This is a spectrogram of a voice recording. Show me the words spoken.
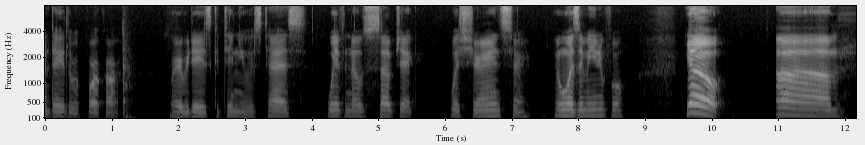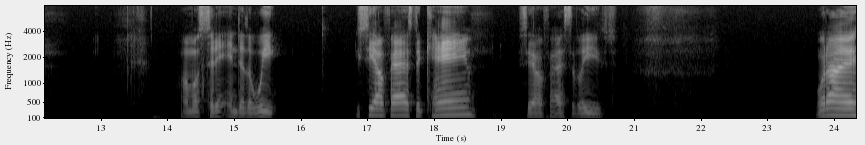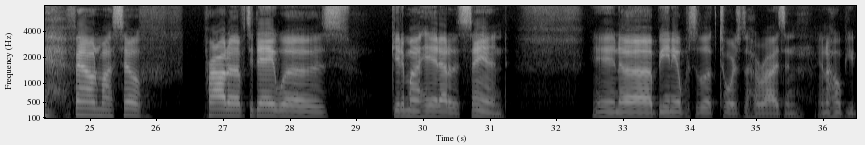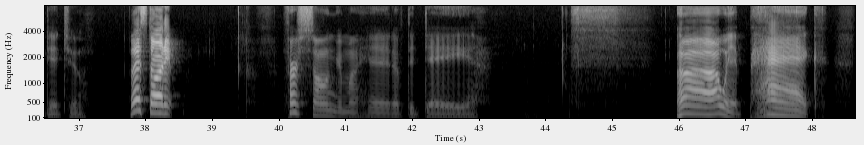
my daily report card, where every day is continuous task with no subject. What's your answer? And was it meaningful? Yo, um, almost to the end of the week. You see how fast it came? See how fast it leaves. What I found myself proud of today was getting my head out of the sand and uh, being able to look towards the horizon. And I hope you did too. Let's start it. First song in my head of the day. Ah, I went back.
